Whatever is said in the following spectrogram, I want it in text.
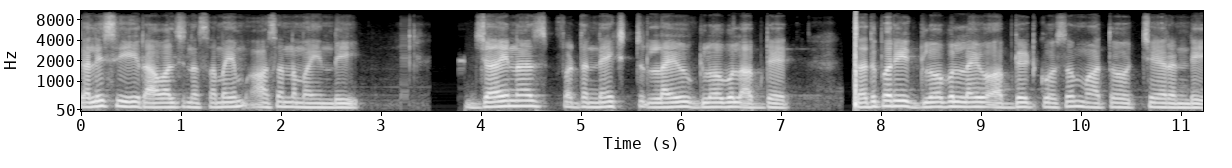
కలిసి రావాల్సిన సమయం ఆసన్నమైంది. Join us for the next live global update తదుపరి గ్లోబల్ లైవ్ అప్డేట్ కోసం మాతో చేరండి.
